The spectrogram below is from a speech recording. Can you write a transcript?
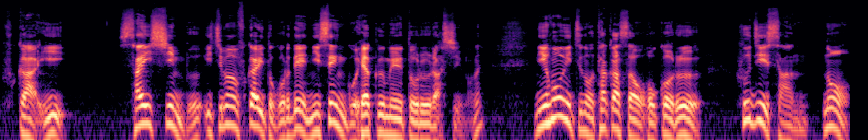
深い最深部一番深いところで2500メートルらしいのね。日本一の高さを誇る富士山の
